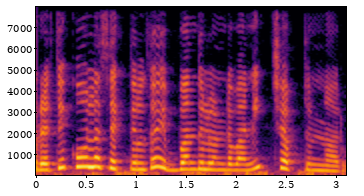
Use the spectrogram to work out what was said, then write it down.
ప్రతికూల శక్తులతో ఇబ్బందులు ఉండవని చెప్తున్నారు.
